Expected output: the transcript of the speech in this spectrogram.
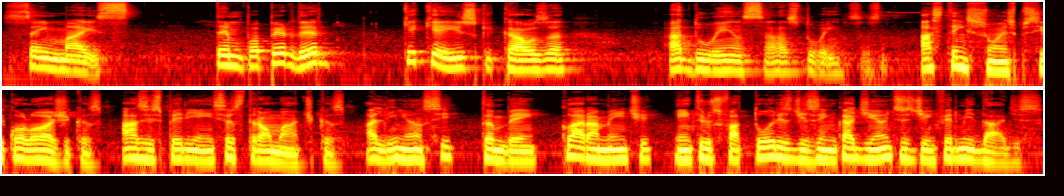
sem mais tempo a perder, o que, que é isso que causa a doença, as doenças? As tensões psicológicas, as experiências traumáticas, alinham-se, também, claramente, entre os fatores desencadeantes de enfermidades.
